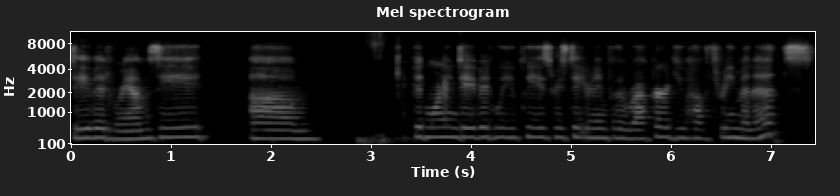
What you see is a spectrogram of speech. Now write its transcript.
David Ramsey. Um, good morning, David. Will you please restate your name for the record? You have three minutes.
